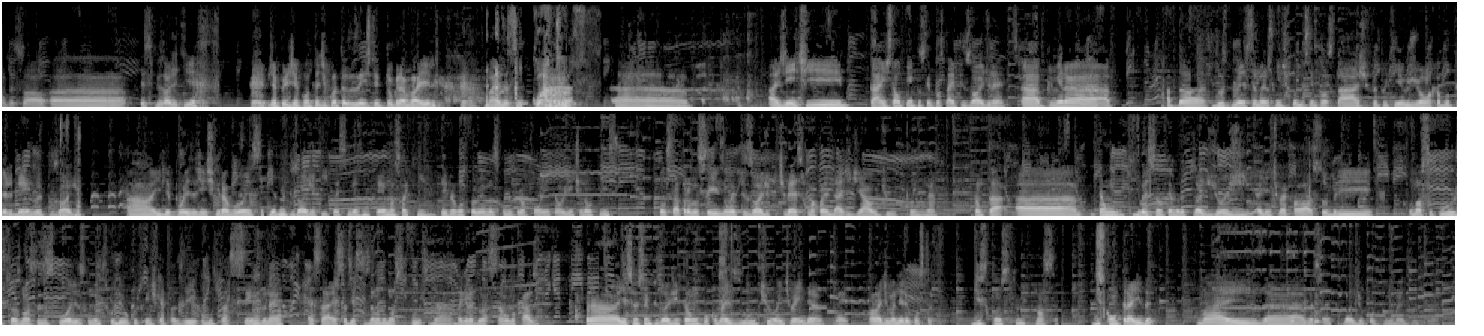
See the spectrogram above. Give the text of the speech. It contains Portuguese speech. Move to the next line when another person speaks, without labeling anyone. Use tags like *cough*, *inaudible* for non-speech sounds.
Então, pessoal, uh, esse episódio aqui. *laughs* já perdi a conta de quantas vezes a gente tentou gravar ele. *laughs* Mas assim.
Quatro!
Uh, a gente. Tá, a gente tá um tempo sem postar episódio, né? A primeira. A, a, duas primeiras semanas que a gente ficou ali sem postar, acho que foi porque o João acabou perdendo o episódio. Uh, e depois a gente gravou esse mesmo episódio aqui com esse mesmo tema, só que teve alguns problemas com o microfone, então a gente não quis postar para vocês um episódio que tivesse uma qualidade de áudio ruim, né? Então tá. Uh, então, o que vai ser o tema do episódio de hoje? A gente vai falar sobre o nosso curso, as nossas escolhas, como a gente escolheu o curso que a gente quer fazer, como está sendo, né? Essa, essa decisão do nosso curso, da, da graduação, no caso. Para esse vai ser um episódio então um pouco mais útil. A gente vai ainda né, falar de maneira constra... desconstruída, nossa, descontraída, mas uh, vai ser um episódio um pouquinho mais útil, né?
